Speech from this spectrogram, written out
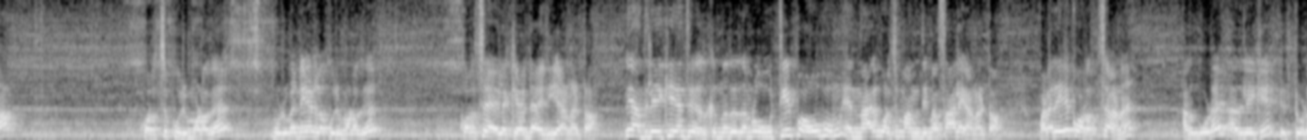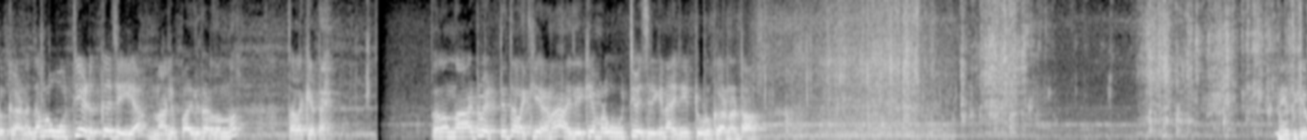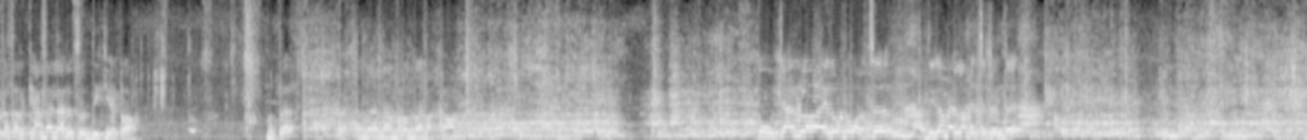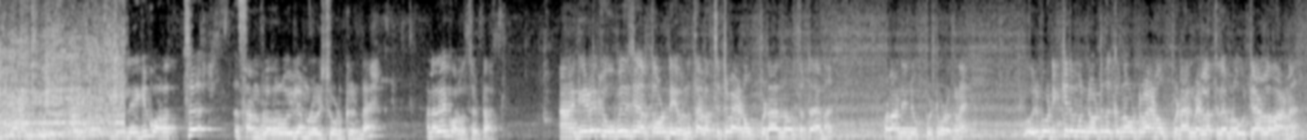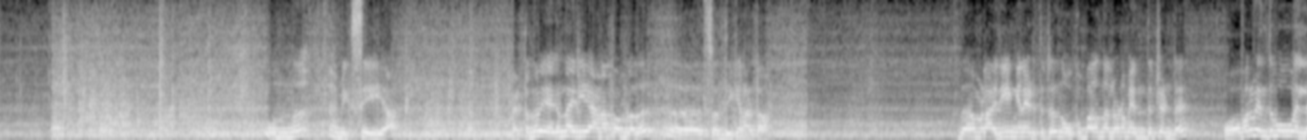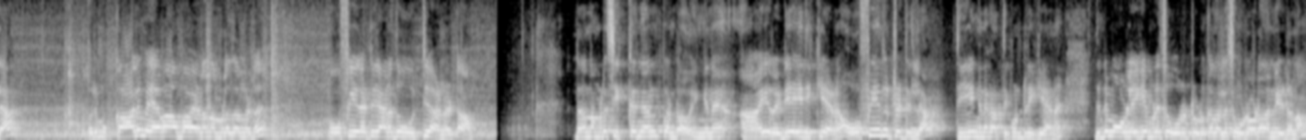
കുറച്ച് കുരുമുളക് മുഴുവനേ ഉള്ള കുരുമുളക്. കുറച്ച് ഏലക്കാന്റെ അരിയാണ് കേട്ടോ. ഇനി അതിലേക്ക് ഞാൻ ചേർക്കുന്നത് നമ്മൾ ഊറ്റി പോകും എന്നാലും കുറച്ച് മന്തി മസാലയാണ് കേട്ടോ. വളരെ കുറച്ചാണ്. അതും കൂടെ അതിലേക്ക് ഇട്ട് കൊടുക്കുകയാണ്. ഇത് നമ്മൾ ഊറ്റി എടുക്കുക ചെയ്യുക. എന്നാലും ഇപ്പം അതിൽ കിടന്നൊന്ന് തിളക്കട്ടെ. ഇപ്പം നന്നായിട്ട് വെട്ടി തിളക്കിയാണ് അതിലേക്ക് നമ്മൾ ഊറ്റി വെച്ചിരിക്കുന്ന അരി ഇട്ട് കൊടുക്കുകയാണ് കേട്ടോ. മേത്തിക്കൊക്കെ തെറിക്കാണ്ട് എല്ലാവരും ശ്രദ്ധിക്കുക കേട്ടോ. എന്നിട്ട് പെട്ടെന്ന് തന്നെ നമ്മളൊന്ന് ഇളക്കണം. ഇത് ഊറ്റാനുള്ളതായതുകൊണ്ട് കുറച്ച് അധികം വെള്ളം വെച്ചിട്ടുണ്ട്. ഇതിലേക്ക് കുറച്ച് സൺഫ്ലവർ ഓയിൽ നമ്മൾ ഒഴിച്ചു കൊടുക്കണ്ടേ? വളരെ കുറച്ച് കേട്ടോ. മാഗിയുടെ ക്യൂബ് ചേർത്തോണ്ടേ ഒന്ന് തിളച്ചിട്ട് വേണം ഉപ്പിടാൻ ഓർത്തിട്ടാണ്. ഇപ്പോഴാണ് ഇനി ഉപ്പിട്ട് കൊടുക്കണേ. ഒരു പൊടിക്ക് ഇത് മുന്നോട്ട് നിൽക്കുന്ന തൊട്ട് വേണം ഉപ്പിടാൻ. വെള്ളത്തിൽ നമ്മൾ ഊറ്റാനുള്ളതാണ്. ഒന്ന് മിക്സ് ചെയ്യുക. പെട്ടെന്ന് വേകുന്ന അരിയാണ് അപ്പം നമ്മളത് ശ്രദ്ധിക്കണം കേട്ടോ. ഇത് നമ്മൾ അരി ഇങ്ങനെ എടുത്തിട്ട് നോക്കുമ്പോൾ അത് നല്ലോണം വെന്തിട്ടുണ്ട്. ഓവർ വെന്ത് പോവുമല്ല ഒരു മുക്കാലും വേവാകുമ്പോൾ വേണം നമ്മളിത് അങ്ങോട്ട് ഓഫ് ചെയ്തിട്ട് ഞാനത് ഊറ്റുകയാണ് കേട്ടോ. എന്നാൽ നമ്മുടെ ചിക്കൻ ഞാൻ കണ്ടോ ഇങ്ങനെ ആയി റെഡി ആയിരിക്കുകയാണ്. ഓഫ് ചെയ്തിട്ടിട്ടില്ല. തീ ഇങ്ങനെ കത്തിക്കൊണ്ടിരിക്കുകയാണ്. ഇതിന്റെ മുകളിലേക്ക് നമ്മൾ ചോറിട്ട് കൊടുക്കുക. നല്ല ചൂടോടെ തന്നെ ഇടണം.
